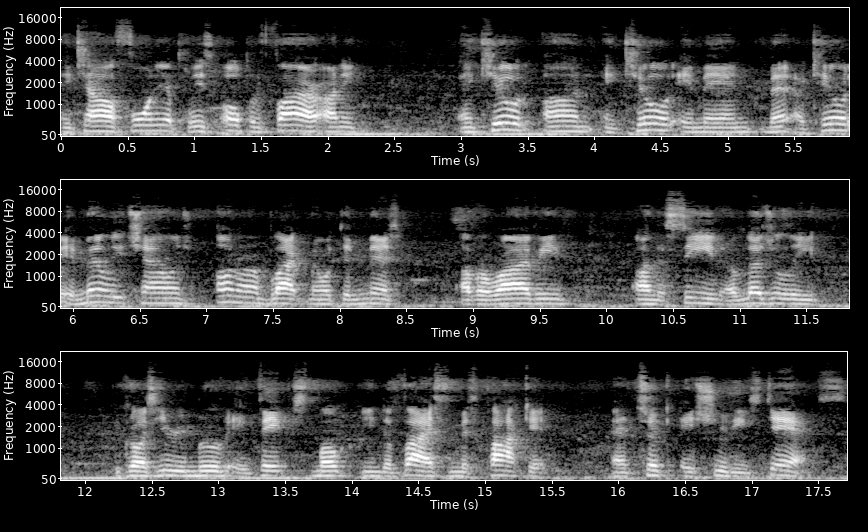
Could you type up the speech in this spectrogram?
In California, police opened fire on a and killed on and killed a man, uh, killed a mentally challenged, unarmed black man within minutes of arriving on the scene, allegedly because he removed a vape smoking device from his pocket and took a shooting stance.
